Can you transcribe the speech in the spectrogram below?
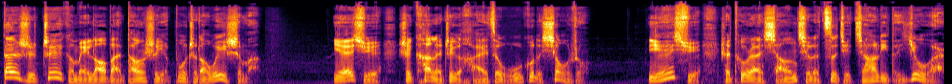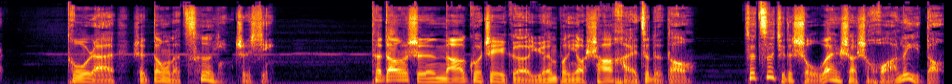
但是这个煤老板当时也不知道为什么，也许是看了这个孩子无辜的笑容，也许是突然想起了自己家里的幼儿，突然是动了恻隐之心。他当时拿过这个原本要杀孩子的刀，在自己的手腕上是划了一刀，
